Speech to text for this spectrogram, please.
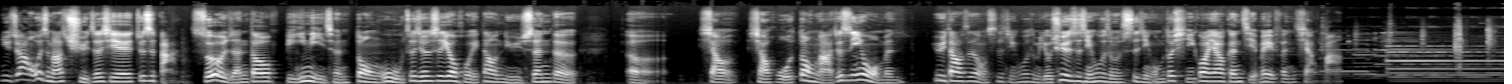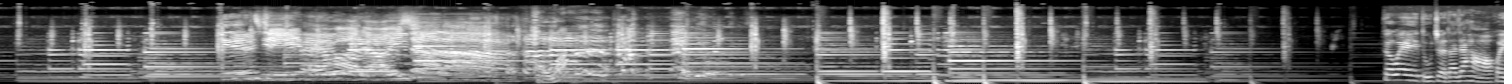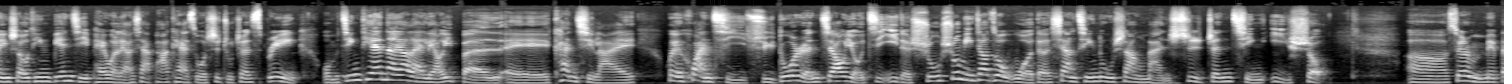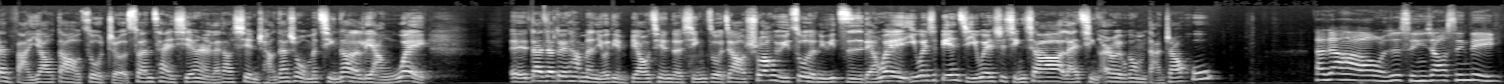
女主角为什么要取这些？就是把所有人都比拟成动物，这就是又回到女生的呃小小活动啦。就是因为我们遇到这种事情或什么有趣的事情或什么事情，我们都习惯要跟姐妹分享嘛。编辑陪我聊一下啦。好啊。各位读者，大家好，欢迎收听编辑陪我聊一下 Podcast，我是主持人 Spring。我们今天呢要来聊一本诶看起来会唤起许多人交友记忆的书，书名叫做《我的相亲路上满是真情异兽》。呃，虽然我们没办法邀到作者酸菜仙人来到现场，但是我们请到了两位。呃，大家对他们有点标签的星座叫双鱼座的女子，两位，一位是编辑，一位是行销，来请二位跟我们打招呼。大家好，我是行销 Cindy。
